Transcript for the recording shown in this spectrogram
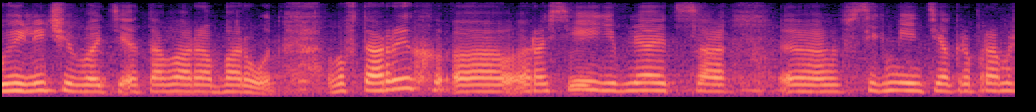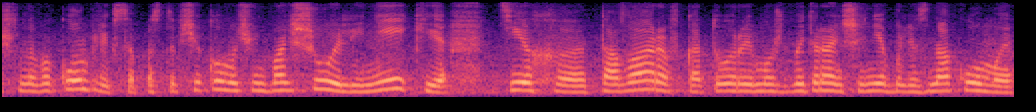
увеличивать э, товарооборот. Во-вторых, э, Россия является э, в сегменте агропромышленного комплекса поставщиком очень большой линейки тех товаров, которые, может быть, раньше не были знакомы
